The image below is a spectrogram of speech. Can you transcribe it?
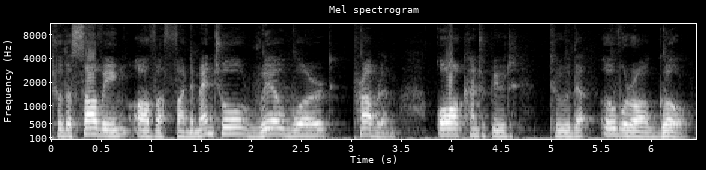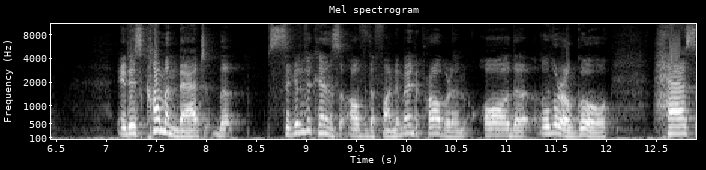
to the solving of a fundamental real-world problem or contribute to the overall goal. It is common that the significance of the fundamental problem or the overall goal has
